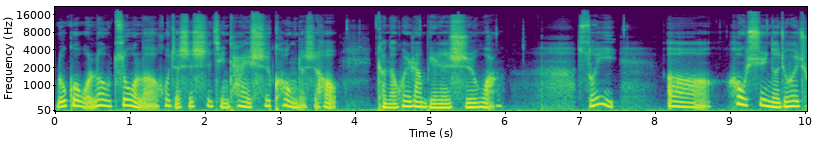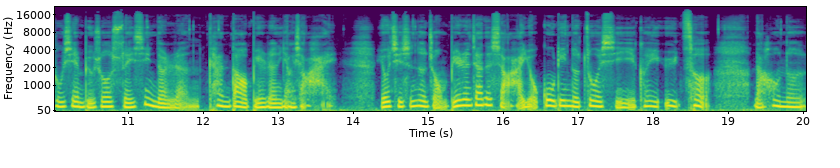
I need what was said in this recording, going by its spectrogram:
如果我漏做了，或者是事情太失控的时候，可能会让别人失望。所以，呃，后续呢就会出现，比如说随性的人看到别人养小孩，尤其是那种别人家的小孩有固定的作息，可以预测，然后呢，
